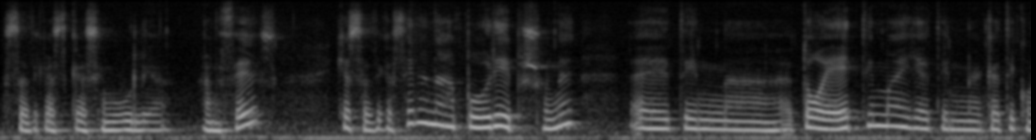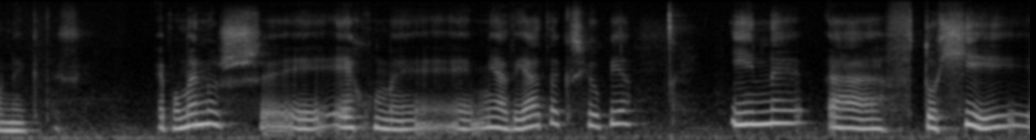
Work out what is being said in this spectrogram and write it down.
στα δικαστικά συμβούλια, αν θες, και στα δικαστήρια να απορρίψουν ε, την, το αίτημα για την κατοίκον έκτηση. Επομένως, ε, έχουμε ε, μια διάταξη η οποία είναι φτωχή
